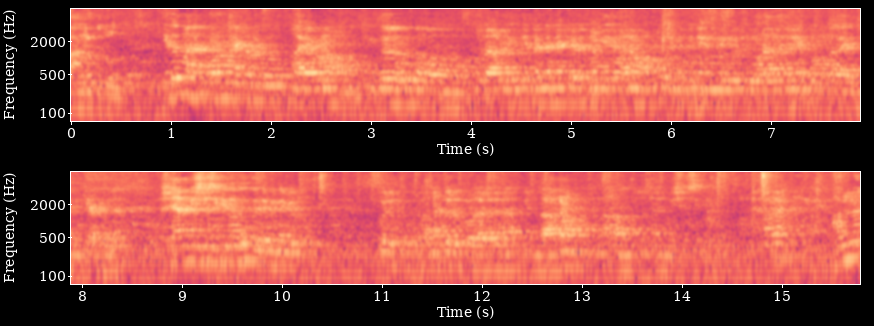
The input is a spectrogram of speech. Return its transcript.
താങ്കൾക്ക് തോന്നുന്നത് ഇത് മനഃപൂർവമായിട്ടുള്ളൊരു ആരോപണമാണ്. ഇത് ഒരാൾ ഇൻഡിപെൻഡന്റ് ആയിട്ട് എടുക്കുന്ന തീരുമാനമാണോ? ഇതിന് പിന്നെ ഒരു ഗൂഢാലോചന ഉണ്ടോ എന്നുള്ള കാര്യം എനിക്കറിയില്ല. പക്ഷെ ഞാൻ വിശ്വസിക്കുന്നത് ഇതിന് പിന്നെ ഒരു ഒരു അങ്ങനത്തെ ഒരു ഗൂഢാലോചന ഉണ്ടാകണം എന്നാണ് ഞാൻ വിശ്വസിക്കുന്നത്. അന്ന്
